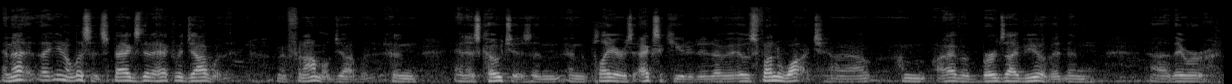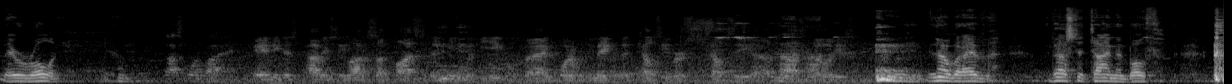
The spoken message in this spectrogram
and that, that you know, listen, Spags did a heck of a job with it, a phenomenal job with it, and and his coaches and, and the players executed it. I mean, it was fun to watch. I, I'm, I have a bird's eye view of it, and uh, they were they were rolling. By Andy. Just obviously a lot of subplots to them being with the Eagles, but I wonder what you make of the Kelce versus Kelce uh, possibilities. no, but I've vested time in both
